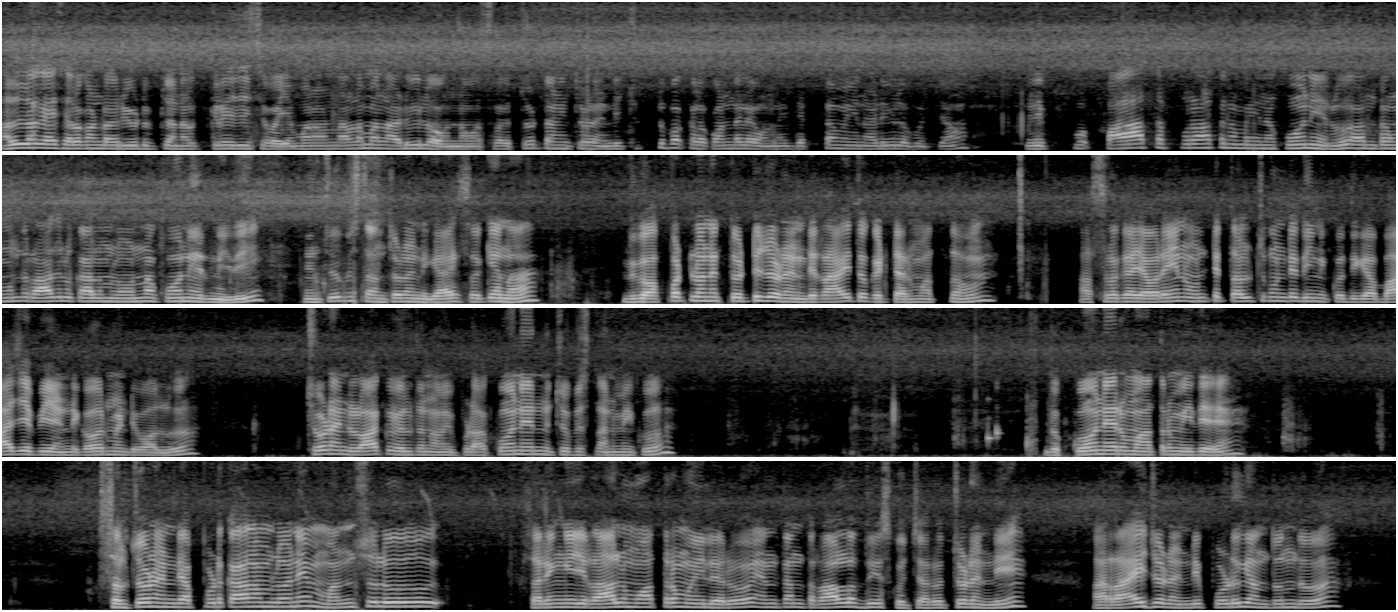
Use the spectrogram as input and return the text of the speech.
Hello guys Elakonda YouTube channel crazy Shivayya మనం నల్లమల్ల అడవిలో ఉన్నాం. అసలు చూడటానికి చూడండి చుట్టుపక్కల కొండలే ఉన్నాయి. దిట్టమైన అడవిలోకి వచ్చాం. ఇది పాత పురాతనమైన కోనేరు. అంతకుముందు రాజుల కాలంలో ఉన్న కోనేరుని ఇది. నేను చూపిస్తాను చూడండి గాయస్ ఓకేనా ఇది అప్పట్లోనే తొట్టి చూడండి రాయితో కట్టారు మొత్తం. అసలుగా ఎవరైనా ఉంటే తలుచుకుంటే దీన్ని కొద్దిగా బాగా చేపియండి గవర్నమెంట్ వాళ్ళు. చూడండి లోకి వెళ్తున్నాం ఇప్పుడు. ఆ కోనేరుని చూపిస్తాను మీకు. ఇది కోనేరు మాత్రం ఇదే. అసలు చూడండి అప్పటి కాలంలోనే మనుషులు సరిగ్గా ఈ రాళ్ళు మాత్రం వేయలేరు. ఎంతెంత రాళ్ళు తీసుకొచ్చారు చూడండి. ఆ రాయి చూడండి పొడుగు ఎంత ఉందో.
